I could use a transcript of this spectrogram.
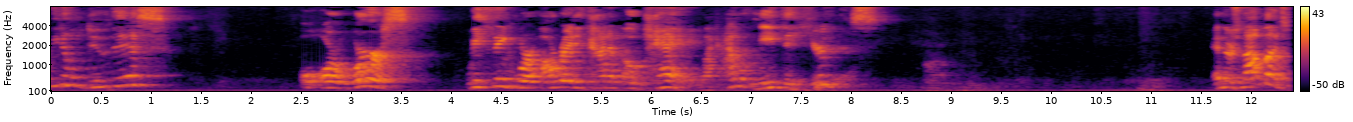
We don't do this, or, or worse, we think we're already kind of okay. Like I don't need to hear this. And there's not much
